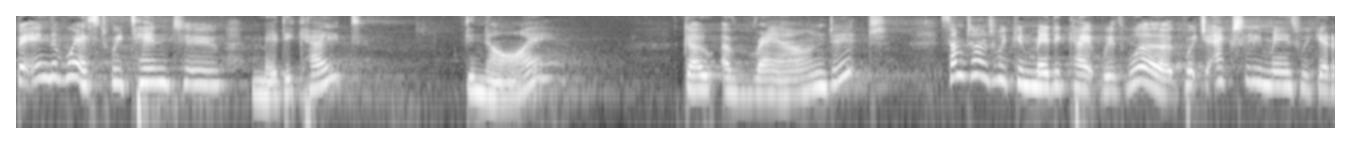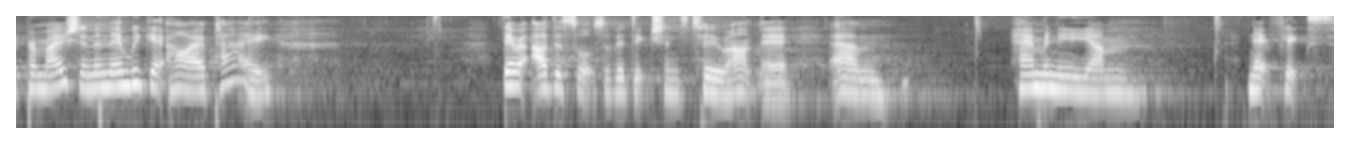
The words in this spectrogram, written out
But in the West, we tend to medicate, deny, go around it. Sometimes we can medicate with work, which actually means we get a promotion and then we get higher pay. There are other sorts of addictions too, aren't there? Um, how many um, Netflix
